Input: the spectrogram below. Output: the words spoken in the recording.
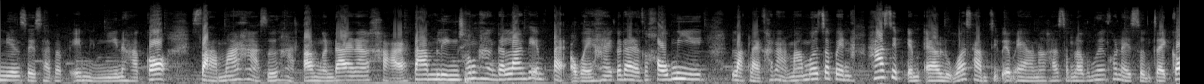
เนียนใสๆแบบเอ็มอย่างนี้นะคะ ก็สามารถหาซื้อหาตามกันได้นะคะ ตามลิงก์ช่องทางด้านล่างที่เอ็มแปะเอาไว้ให้ก็ได้แล้วก็เขามีหลากหลายขนาดมากไม่ว่าจะเป็น 50 ml หรือว่า 30 ml นะคะสำหรับเพื่อนๆคนไหนสนใจก็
